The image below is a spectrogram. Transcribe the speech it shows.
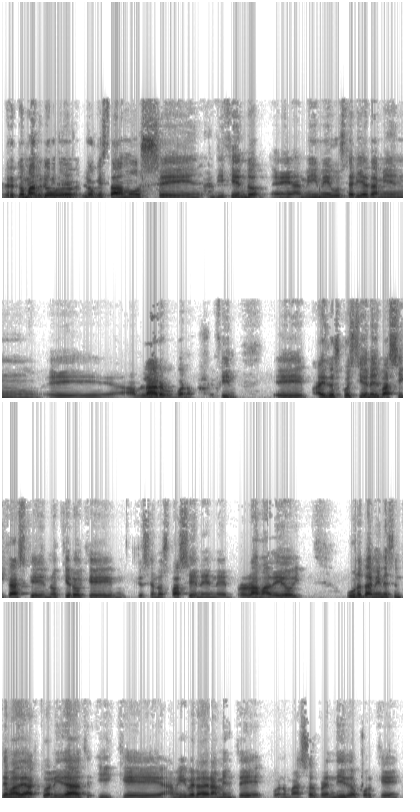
retomando lo que estábamos eh, diciendo, eh, a mí me gustaría también eh, hablar, bueno, en fin, eh, hay dos cuestiones básicas que no quiero que, se nos pasen en el programa de hoy. Uno también es un tema de actualidad y que a mí verdaderamente bueno, me ha sorprendido porque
